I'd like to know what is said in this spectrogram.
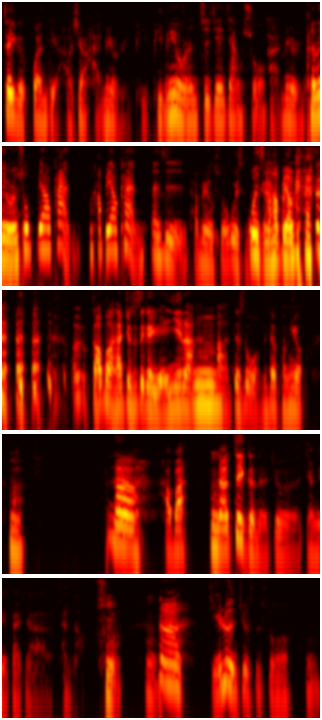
这个观点好像还没有人批批评，没有人直接这样说，啊，没有人，可能有人说不要看，他不要看，但是他没有说为什么，为什么他不要看，搞不好他就是这个原因了，啊，这是我们的朋友。啊，那好吧，那这个呢就讲给大家参考，是，那结论就是说，嗯，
